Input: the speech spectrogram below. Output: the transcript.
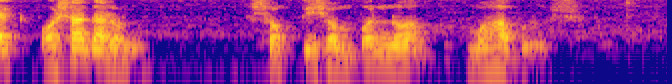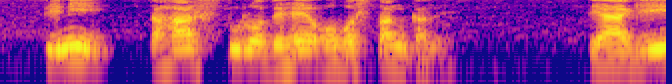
এক অসাধারণ শক্তিসম্পন্ন মহাপুরুষ। তিনি তাহার স্থূল দেহে অবস্থানকালে ত্যাগী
